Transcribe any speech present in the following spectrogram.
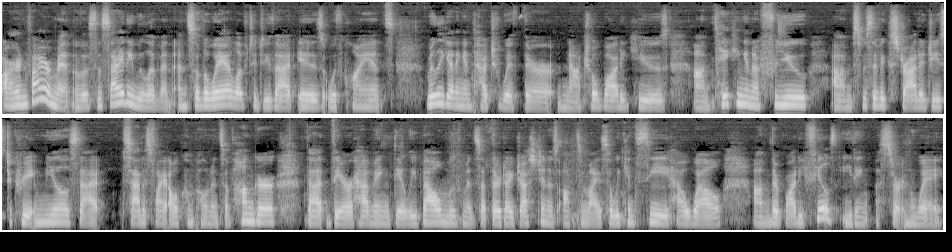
our environment and the society we live in. And so the way I love to do that is with clients really getting in touch with their natural body cues, um, taking in a few um, specific strategies to create meals that satisfy all components of hunger, that they're having daily bowel movements, that their digestion is optimized so we can see how well um, their body feels eating a certain way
